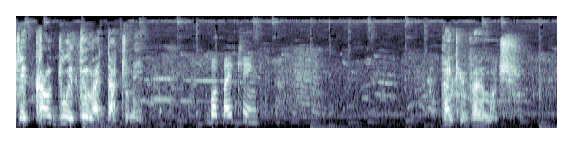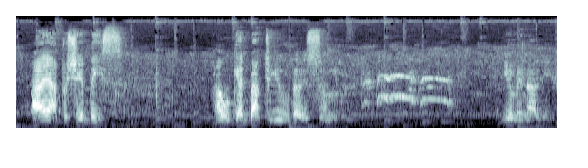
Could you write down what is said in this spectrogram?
Okoje can't do a thing like that to me. but my king, Thank you very much. I appreciate this. I will get back to you very soon. You may now leave.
